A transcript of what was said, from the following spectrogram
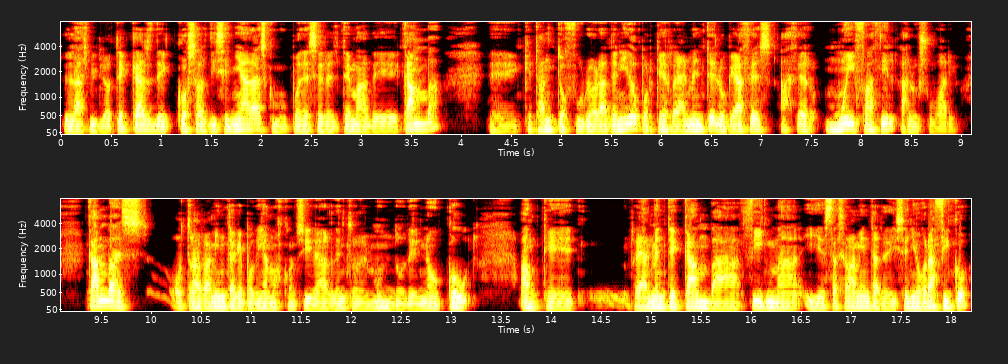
las bibliotecas de cosas diseñadas, como puede ser el tema de Canva, eh, que tanto furor ha tenido, porque realmente lo que hace es hacer muy fácil al usuario. Canva es otra herramienta que podríamos considerar dentro del mundo de no code, aunque realmente Canva, Figma y estas herramientas de diseño gráfico,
